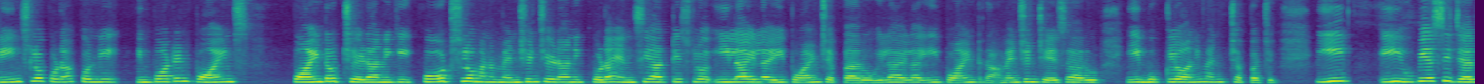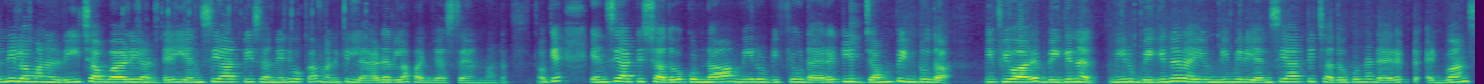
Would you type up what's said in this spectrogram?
మెయిన్స్లో కూడా కొన్ని ఇంపార్టెంట్ పాయింట్స్ పాయింట్అవుట్ చేయడానికి కోర్ట్స్లో మనం మెన్షన్ చేయడానికి కూడా ఎన్సీఆర్టీస్లో ఇలా ఇలా ఈ పాయింట్ చెప్పారు ఇలా ఇలా ఈ పాయింట్ రా మెన్షన్ చేశారు ఈ బుక్లో అని మనం చెప్పచ్చు. ఈ ఈ యూపీఎస్సీ జర్నీలో మనం రీచ్ అవ్వాలి అంటే ఎన్సీఆర్టీస్ అనేది ఒక మనకి ల్యాడర్లా పనిచేస్తాయి అనమాట ఓకే ఎన్సీఆర్టీస్ చదవకుండా మీరు if you directly jump in to the if you are a beginner మీరు బిగినర్ అయ్యుండి మీరు ఎన్సీఆర్టీ చదవకుండా డైరెక్ట్ అడ్వాన్స్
